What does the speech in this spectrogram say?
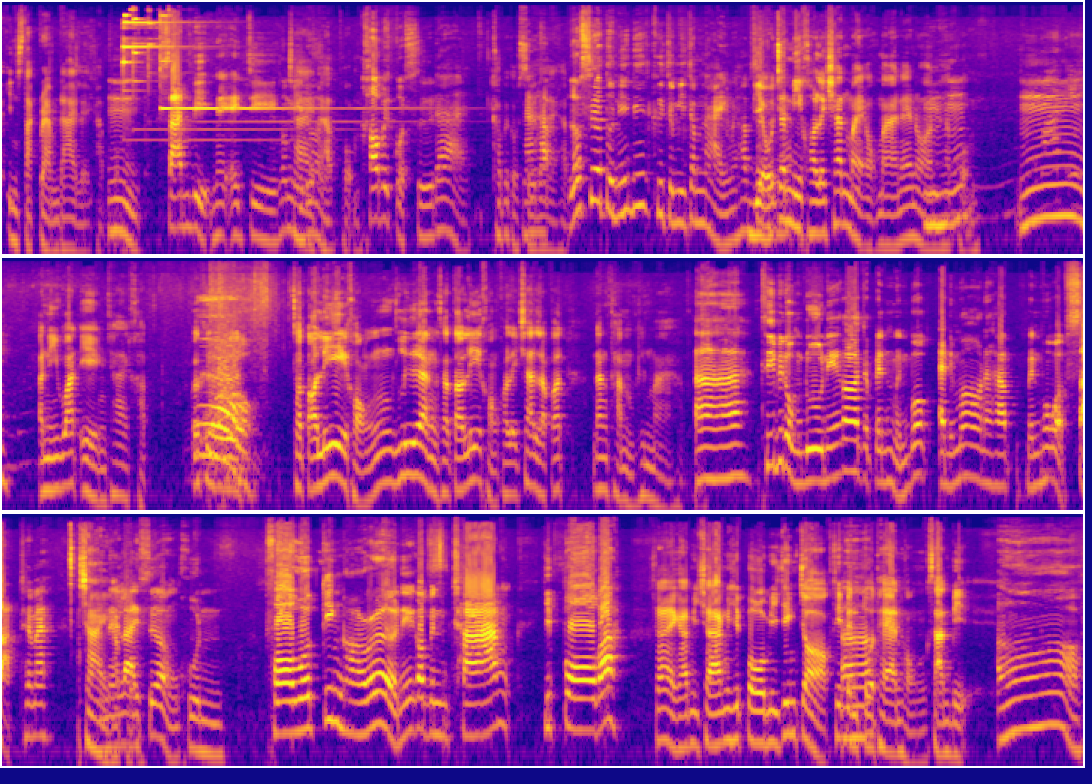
อินสตาแกรมได้เลยครับอืมซานบิใน IG ก็มีด้วยใช่ครับผม เข้าไปกดซื้อได้เข้าไปกดซื้อนะครับ ได้ครับ แล้วเสื้อตัวนี้นี่คือจะมีจำหน่ายไหมครับ เดี๋ยวจะมีคอลเลกชันใหม่ออกมาแน่นอนครับผม อืม อันนี้วาดเองใช่ครับ ก็คือโอ้ สตอรี่ของเรื่องสตอรี่ของคอลเลกชันเราก็ นั่งทำขึ้นมาครับ อ่าที่พี่ดงดูนี้ก็จะเป็นเหมือนพวก animal นะครับ เป็นพวกแบบสัตว์ใช่ไหมใช่ในครับลายเสื้อของคุณ for working horror นี่ก็เป็นช้างฮิปโปปะ ใช่ครับ มีช้างมีฮิปโปมีจิ้งจอกที่เป็นอ่า ตัวแทนของซานบิ อ๋อ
